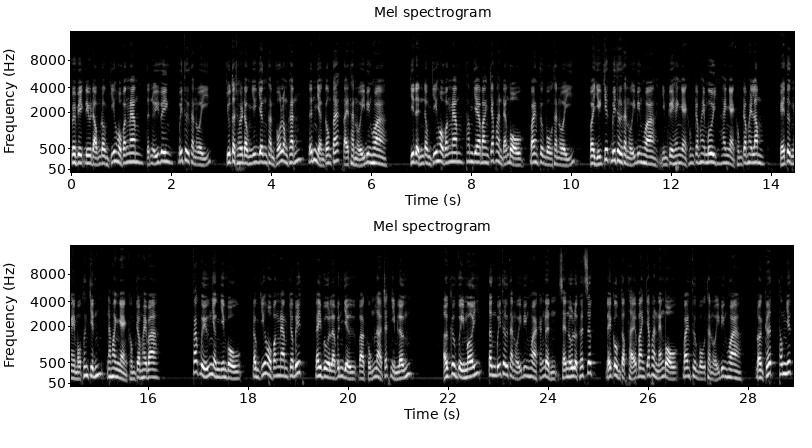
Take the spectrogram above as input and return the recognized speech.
về việc điều động đồng chí Hồ Văn Nam, tỉnh ủy viên, Bí thư Thành ủy, Chủ tịch Hội đồng nhân dân thành phố Long Khánh đến nhận công tác tại Thành ủy Biên Hòa chỉ định đồng chí Hồ Văn Nam tham gia ban chấp hành đảng bộ, ban thường vụ thành ủy và giữ chức bí thư thành ủy Biên Hòa nhiệm kỳ 2020-2025 kể từ ngày 1 tháng 9 năm 2023. Phát biểu nhận nhiệm vụ, đồng chí Hồ Văn Nam cho biết đây vừa là vinh dự và cũng là trách nhiệm lớn. Ở cương vị mới, tân bí thư thành ủy Biên Hòa khẳng định sẽ nỗ lực hết sức để cùng tập thể ban chấp hành đảng bộ, ban thường vụ thành ủy Biên Hòa đoàn kết, thống nhất,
